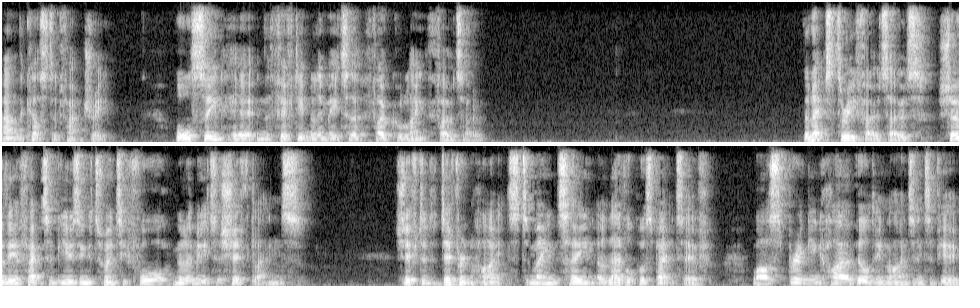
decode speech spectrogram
and the Custard Factory, all seen here in the 50mm focal length photo. The next three photos show the effect of using a 24mm shift lens, shifted at different heights to maintain a level perspective whilst bringing higher building lines into view.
